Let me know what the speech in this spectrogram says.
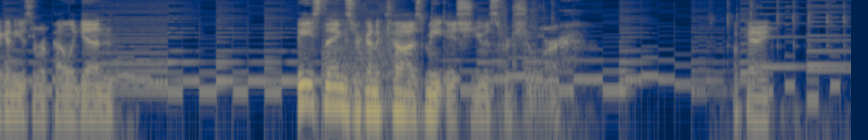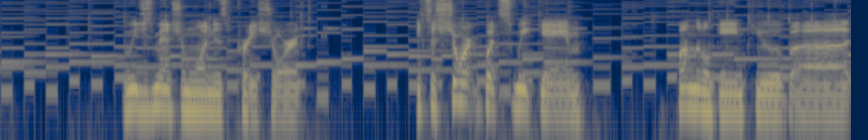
I gotta use the repel again. These things are gonna cause me issues for sure. Okay. Luigi's Mansion 1 is pretty short. It's a short but sweet game. Fun little GameCube, uh...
